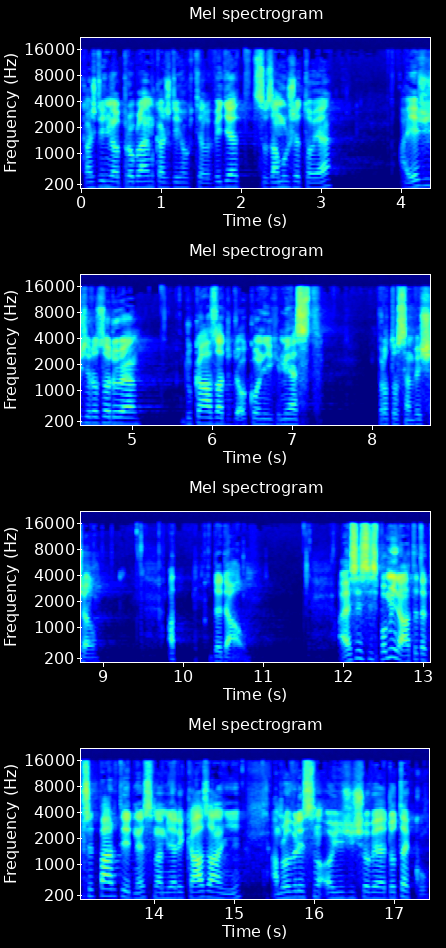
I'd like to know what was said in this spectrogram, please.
Každý měl problém, každý ho chtěl vidět, co za muže to je. A Ježíš rozhoduje dokázat do okolních měst. Proto jsem vyšel. A jde dál. A jestli si vzpomínáte, tak před pár týdny jsme měli kázání a mluvili jsme o Ježíšově doteku.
